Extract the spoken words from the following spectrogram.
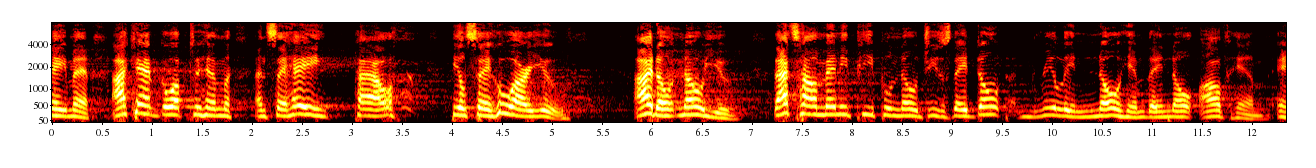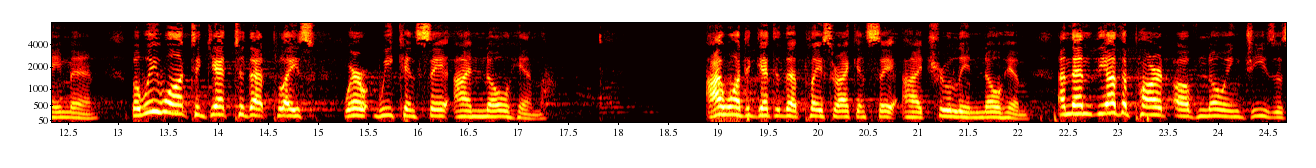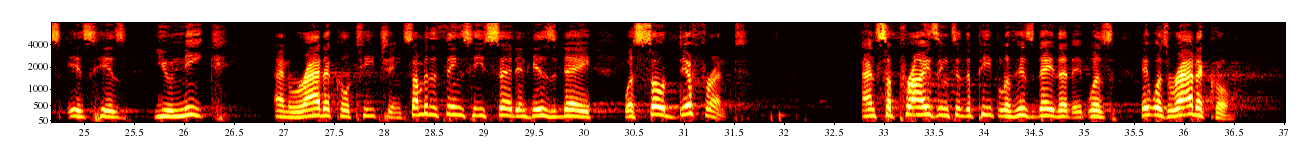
Amen. I can't go up to him and say, Hey, pal. He'll say, Who are you? I don't know you. That's how many people know Jesus. They don't really know him, they know of him. Amen. But we want to get to that place where we can say, I know him. I want to get to that place where I can say, I truly know him. And then the other part of knowing Jesus is his unique and radical teaching. Some of the things he said in his day was so different and surprising to the people of his day that it was, it was radical.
